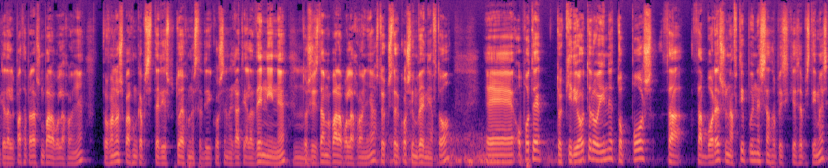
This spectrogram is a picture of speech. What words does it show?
κτλ. θα περάσουν πάρα πολλά χρόνια. Προφανώς υπάρχουν κάποιες εταιρείες που το έχουν στρατηγικό συνεργάτη, αλλά δεν είναι. Το συζητάμε πάρα πολλά χρόνια. Στο εξωτερικό συμβαίνει αυτό. Ε, οπότε το κυριότερο είναι το πώς θα, θα μπορέσουν αυτοί που είναι στις ανθρωπιστικές επιστήμες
